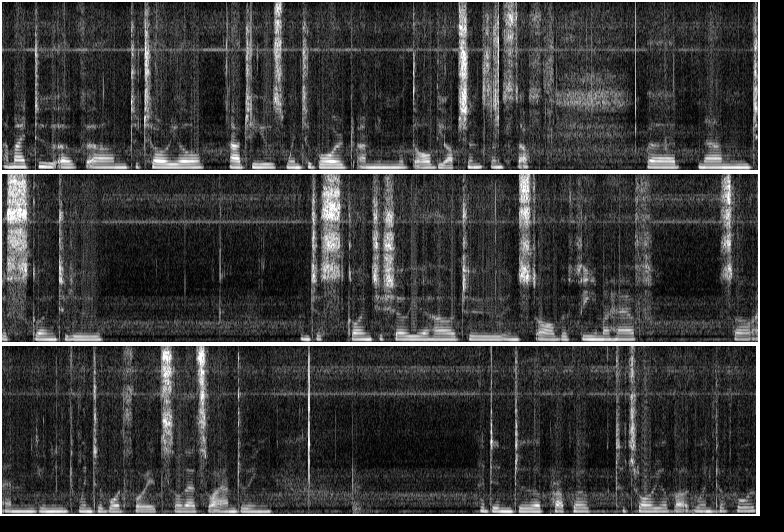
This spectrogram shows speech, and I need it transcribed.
I might do a um, tutorial how to use Winterboard, I mean with all the options and stuff. But now I'm just going to do I'm just going to show you how to install the theme I have so and you need winterboard for it so that's why I'm doing I didn't do a proper tutorial about winterboard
